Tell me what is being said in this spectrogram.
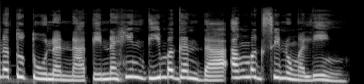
natutunan natin na hindi maganda ang magsinungaling.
